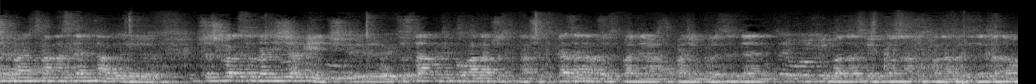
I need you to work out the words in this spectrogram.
Proszę Państwa, następna. y, Przedszkole 125 y, została wytypowana przez, znaczy wskazana przez panią, panią prezydent i chyba zatwierdzona przez pana prezydenta, nowa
